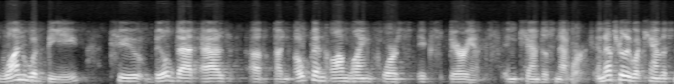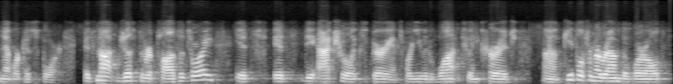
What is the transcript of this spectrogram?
One would be to build that as a, an open online course experience in Canvas Network. And that's really what Canvas Network is for. It's not just the repository, it's, it's the actual experience where you would want to encourage um, people from around the world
